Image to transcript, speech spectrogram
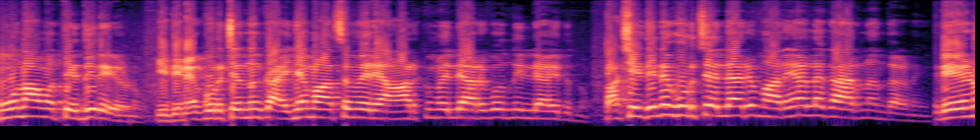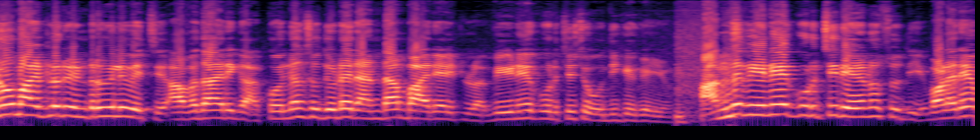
മൂന്നാമത്തേത് രേണു. ഇതിനെ കുറിച്ചൊന്നും കഴിഞ്ഞ മാസം വരെ ആർക്കും വലിയ അറിവൊന്നും ഇല്ലായിരുന്നു. പക്ഷെ ഇതിനെ കുറിച്ച് എല്ലാവരും അറിയാനുള്ള കാരണം എന്താണ്? രേണുവുമായിട്ടുള്ള ഒരു ഇന്റർവ്യൂവിൽ വെച്ച് അവതാരിക കൊല്ലം സുതിയുടെ രണ്ടാം ഭാര്യയായിട്ടുള്ള വീണയെ കുറിച്ച് ചോദിക്കുകയും അന്ന് വീണയെ കുറിച്ച് രേണു സുതി വളരെ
